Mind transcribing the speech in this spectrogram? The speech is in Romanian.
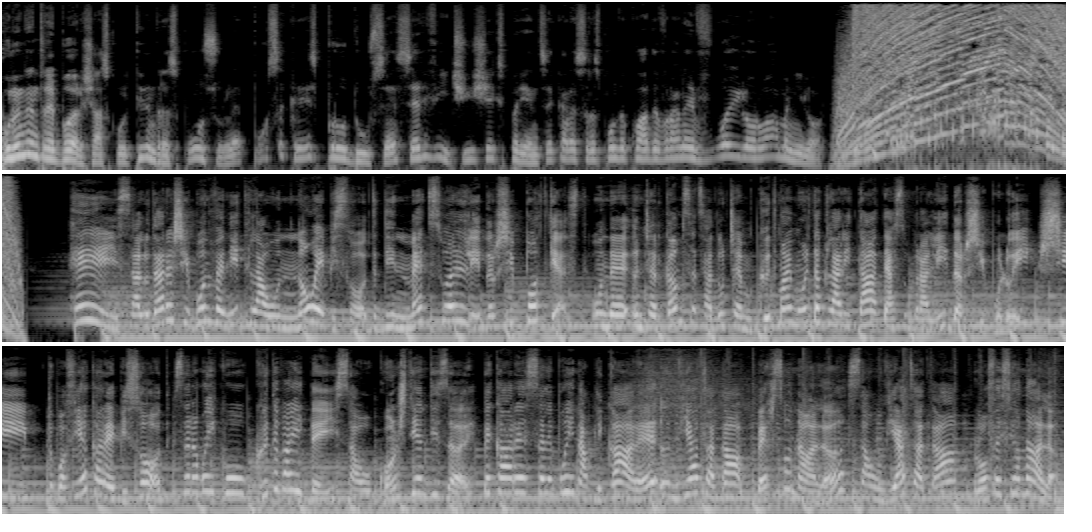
Punând întrebări și ascultând răspunsurile, poți să creezi produse, servicii și experiențe care să răspundă cu adevărat nevoilor oamenilor. Hei, salutare și bun venit la un nou episod din Maxwell Leadership Podcast, unde încercăm să-ți aducem cât mai multă claritate asupra leadership-ului și, după fiecare episod, să rămâi cu câteva idei sau conștientizări pe care să le pui în aplicare în viața ta personală sau în viața ta profesională.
